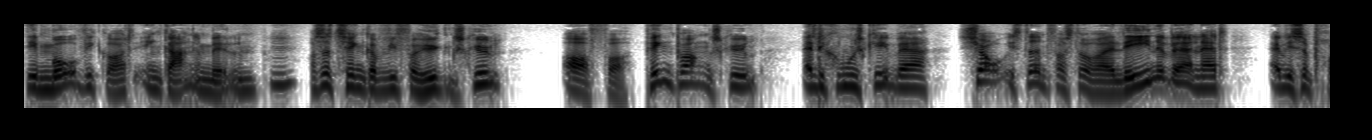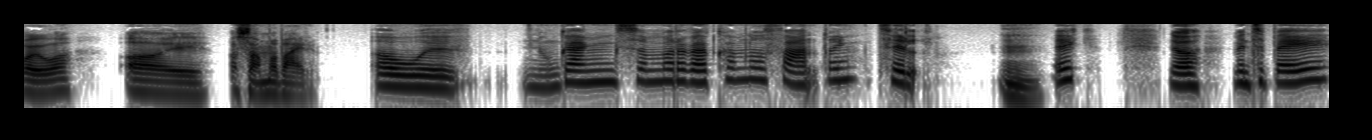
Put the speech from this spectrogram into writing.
det må vi godt en gang imellem. Mm. Og så tænker vi for hyggens skyld, og for pingpongens skyld, at det kunne måske være sjovt, i stedet for at stå her alene hver nat, at vi så prøver at, øh, at samarbejde. Og øh, nogle gange, så må der godt komme noget forandring til. Mm. Ikke? Nå, men tilbage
